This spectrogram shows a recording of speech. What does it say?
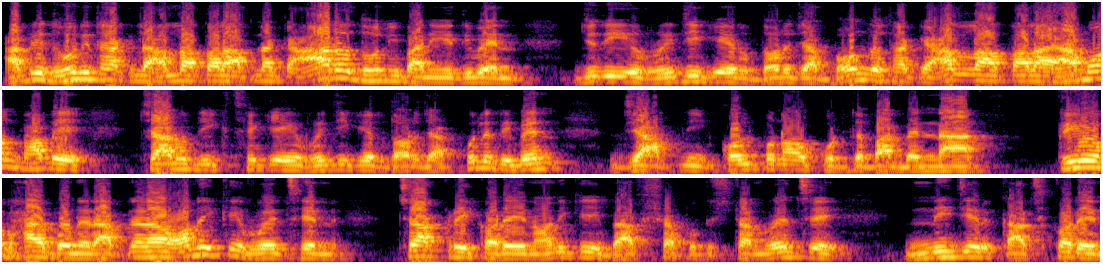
আপনি ধনী থাকলে আল্লাহ তালা আপনাকে আরও ধনী বানিয়ে দিবেন। যদি রিজিকের দরজা বন্ধ থাকে, আল্লাহ তালা এমন ভাবে চারোদিক থেকে রিজিকের দরজা খুলে দিবেন যে আপনি কল্পনাও করতে পারবেন না। প্রিয় ভাই বোনেরা, আপনারা অনেকে রয়েছেন, চাকরি করেন, অনেকেই ব্যবসা প্রতিষ্ঠান রয়েছে। নিজের কাজ করেন,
